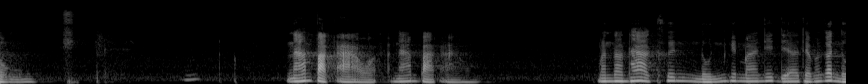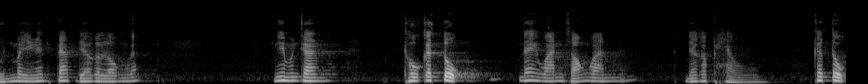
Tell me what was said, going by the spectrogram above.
ลง น้ำปากอ่าวน้ำปากอ่าว มันตอนท่าขึ้นหนุนขึ้นมานิดเดียว แต่มันก็หนุนมาอย่างนั้นแป๊บเดียวก็ลงแล้ว นี่เหมือนกันถูกกระตุกได้วันสองวัน เดี๋ยวก็แผ่ว กระตุก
